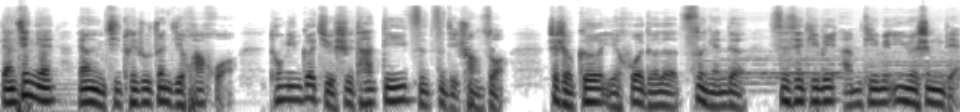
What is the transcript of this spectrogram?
两千年，梁咏琪推出专辑《花火》，同名歌曲是她第一次自己创作。这首歌也获得了次年的 CCTV MTV 音乐盛典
